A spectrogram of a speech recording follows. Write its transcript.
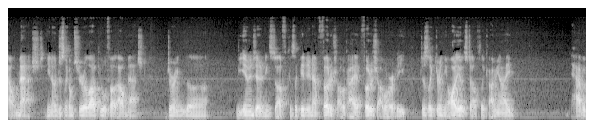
outmatched. You know, just like I'm sure a lot of people felt outmatched during the the image editing stuff because like they didn't have Photoshop. Like I had Photoshop already. Just like during the audio stuff, like I mean I have a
